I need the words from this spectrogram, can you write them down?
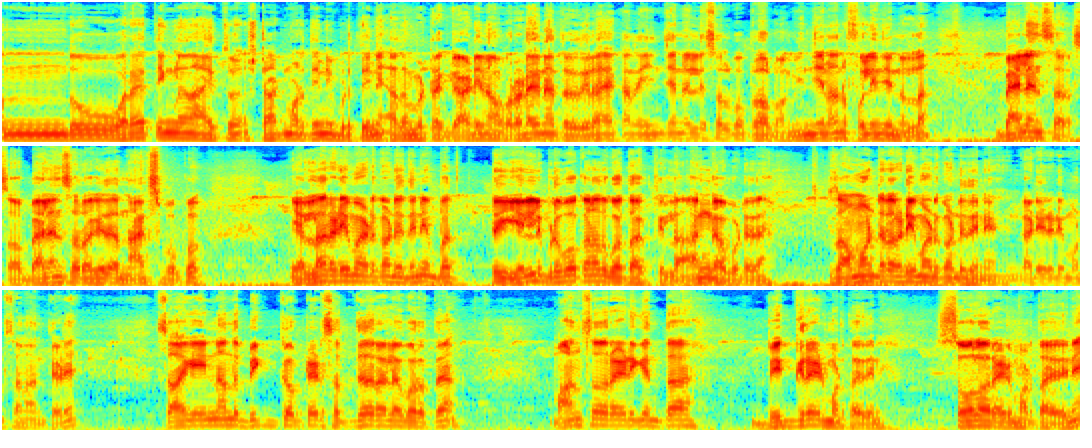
ಒಂದೂವರೆ ತಿಂಗಳನ್ನ ಆಯಿತು ಸ್ಟಾರ್ಟ್ ಮಾಡ್ತೀನಿ, ಬಿಡ್ತೀನಿ. ಅದನ್ನು ಬಿಟ್ಟರೆ ಗಾಡಿನ ಹೊರಡೇನೆ ತೆಗೆದಿಲ್ಲ, ಯಾಕಂದರೆ ಇಂಜಿನಲ್ಲಿ ಸ್ವಲ್ಪ ಪ್ರಾಬ್ಲಮ್ ಇಂಜಿನ್ ಅಂದರೆ ಫುಲ್ ಇಂಜಿನ್ ಅಲ್ಲ ಬ್ಯಾಲೆನ್ಸರ್ ಸೊ ಬ್ಯಾಲೆನ್ಸರ್ ಹೋಗಿದೆ ಅದನ್ನ ಹಾಕ್ಸ್ಬೇಕು. ಎಲ್ಲ ರೆಡಿ ಮಾಡ್ಕೊಂಡಿದ್ದೀನಿ ಬಟ್ ಎಲ್ಲಿ ಬಿಡ್ಬೇಕು ಅನ್ನೋದು ಗೊತ್ತಾಗ್ತಿಲ್ಲ, ಹಂಗಾಗ್ಬಿಟ್ಟಿದೆ. ಸೊ ಅಮೌಂಟ್ ಎಲ್ಲ ರೆಡಿ ಮಾಡ್ಕೊಂಡಿದ್ದೀನಿ. ಗಾಡಿ ರೆಡಿ ಮಾಡ್ಸೋಣ ಅಂತೇಳಿ. ಸೊ ಹಾಗೆ ಇನ್ನೊಂದು ಬಿಗ್ ಅಪ್ಡೇಟ್ ಸದ್ಯದಲ್ಲೇ ಬರುತ್ತೆ. ಮಾನ್ಸೂನ್ ರೈಡ್ಗಿಂತ ಬಿಗ್ ರೈಡ್ ಮಾಡ್ತಾಯಿದ್ದೀನಿ ಸೋಲೋ ರೈಡ್ ಮಾಡ್ತಾಯಿದ್ದೀನಿ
